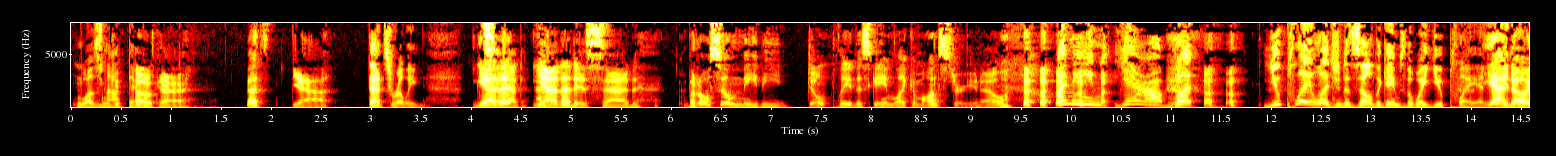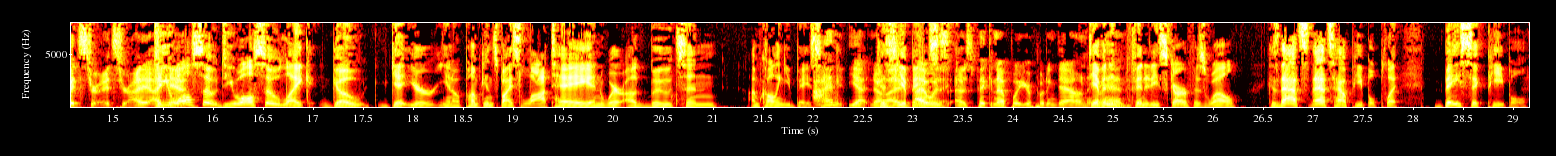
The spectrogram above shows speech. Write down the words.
was not there. Okay. That's yeah. That's really Yeah, sad. that yeah, that is sad. But also maybe don't play this game like a monster, you know? I mean, yeah, but you play Legend of Zelda games the way you play it. yeah, you no, know? it's true. It's true. I, I Do you can't- also do you also like go get your you know pumpkin spice latte and wear UGG boots and I'm calling you basic. I'm yeah, no, I, I was I was picking up what you're putting down. Do you have an infinity scarf as well? Because that's that's how people play. Basic people,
